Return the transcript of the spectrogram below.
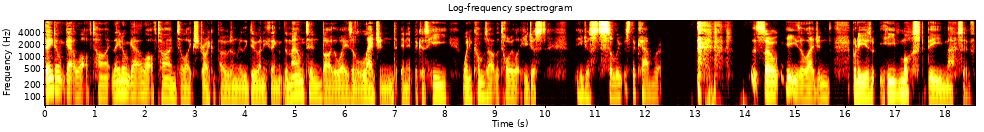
they don't get a lot of time. They don't get a lot of time to like strike a pose and really do anything. The mountain, by the way, is a legend in it because he, when he comes out of the toilet, he just he just salutes the camera. so he's a legend, but he is he must be massive.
